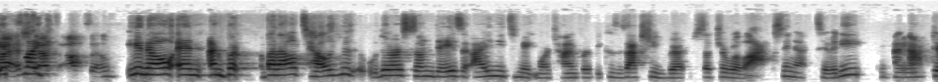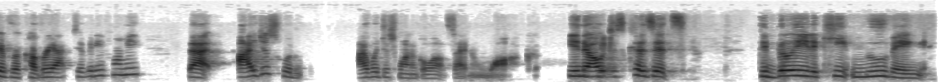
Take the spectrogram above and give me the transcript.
Gosh, like- that's awesome. you know and and but but i'll tell you there are some days that i need to make more time for it because it's actually re- such a relaxing activity an Mhm. active recovery activity for me that i just would i would just want to go outside and walk you know Mhm. just because it's the ability to keep moving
